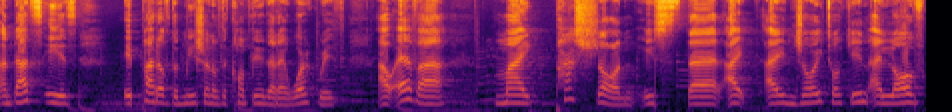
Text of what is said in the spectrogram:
And that is a part of the mission of the company that I work with. However, my passion is that I, I enjoy talking. I love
